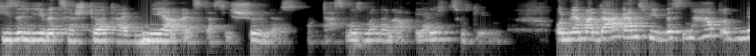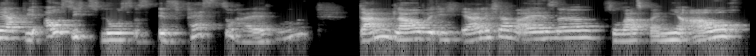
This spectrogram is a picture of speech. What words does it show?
diese Liebe zerstört halt mehr, als dass sie schön ist. Und das muss man dann auch ehrlich zugeben. Und wenn man da ganz viel Wissen hat und merkt, wie aussichtslos es ist, festzuhalten, dann glaube ich ehrlicherweise, so war es bei mir auch,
